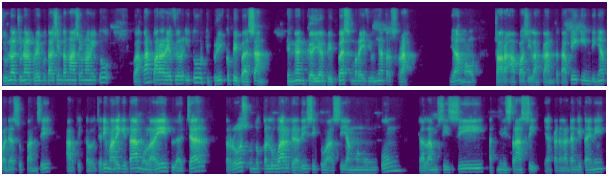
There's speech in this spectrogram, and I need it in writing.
Jurnal-jurnal bereputasi internasional itu bahkan para reviewer itu diberi kebebasan dengan gaya bebas mereviewnya terserah. Ya, mau cara apa silahkan, tetapi intinya pada substansi artikel. Jadi mari kita mulai belajar terus untuk keluar dari situasi yang mengungkung dalam sisi administrasi ya kadang-kadang kita ini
